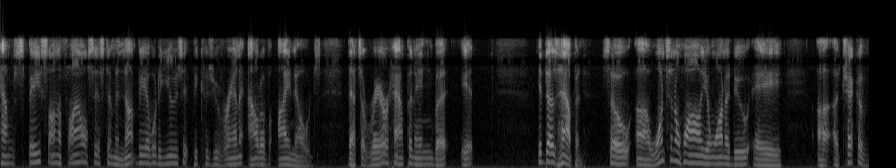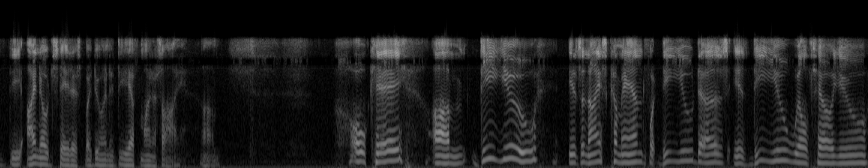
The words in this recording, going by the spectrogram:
have space on a file system and not be able to use it because you've ran out of inodes. That's a rare happening, but it it does happen. So uh, once in a while you'll want to do a uh, a check of the inode status by doing a df minus i. Um, okay, um, du is a nice command. What du does is du will tell you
